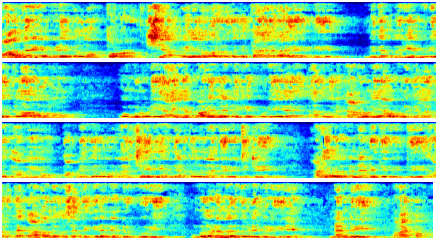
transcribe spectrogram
மாந்திரிக வீடியோக்கள்லாம் தொடர்ச்சியாக வெளியில் வர்றதுக்கு தயாராக இருக்குது மிகப்பெரிய வீடியோக்களாக வரும். உங்களுடைய ஐயப்பாடுகளை நீக்கக்கூடிய அது ஒரு காணொலியாக உங்களுக்கு எல்லாத்துக்கும் அமையும் அப்படிங்கிற ஒரு நற்செய்தியும் இந்த இடத்துல நான் தெரிவிச்சுட்டு அனைவருக்கும் நன்றி தெரிவித்து அடுத்த காணொலியில் சந்திக்கிறேன் என்று கூறி உங்களிடமிருந்து விடைபெறுகிறேன். நன்றி வணக்கம்.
